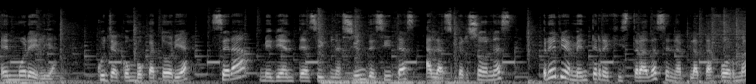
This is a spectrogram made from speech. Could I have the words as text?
en Morelia, cuya convocatoria será mediante asignación de citas a las personas previamente registradas en la plataforma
